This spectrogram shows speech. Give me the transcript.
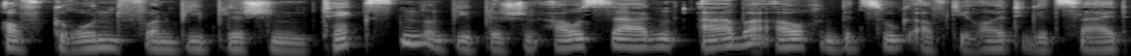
aufgrund von biblischen Texten und biblischen Aussagen, aber auch in Bezug auf die heutige Zeit,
